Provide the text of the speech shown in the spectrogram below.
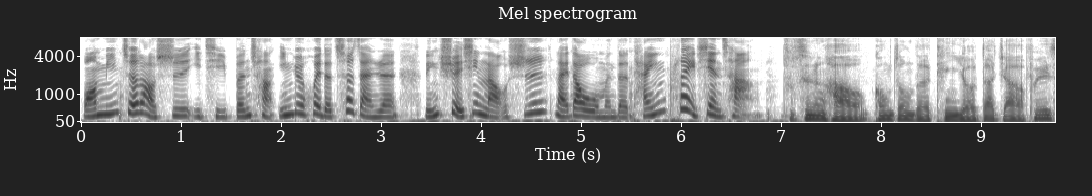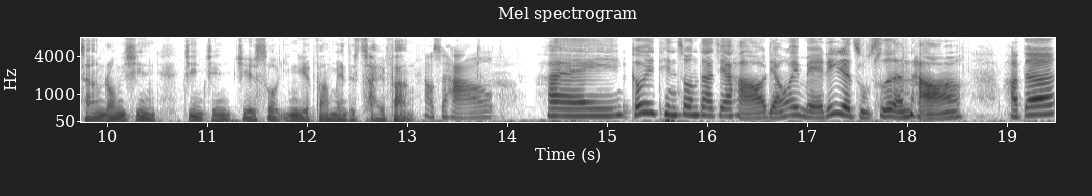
王明哲老师，以及本场音乐会的策展人林雪信老师来到我们的台音 Play 现场。主持人好，空中的听友大家好，非常荣幸今天接受音乐方面的采访。老师好。嗨，各位听众，大家好！两位美丽的主持人好。好的，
